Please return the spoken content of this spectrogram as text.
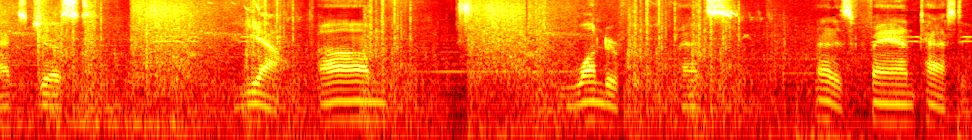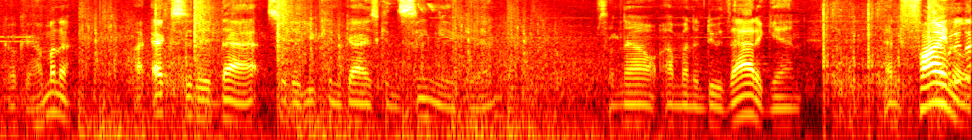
That's just yeah. Um wonderful. That's that is fantastic. Okay, I'm gonna I exited that so that you can guys can see me again. So now I'm gonna do that again. And finally,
